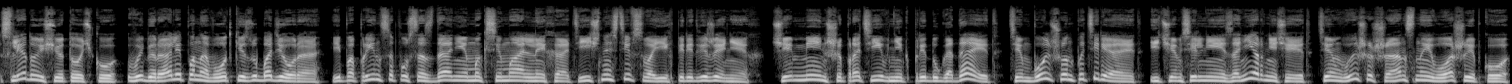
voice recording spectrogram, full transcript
Следующую точку выбирали по наводке зубодера и по принципу создания максимальной хаотичности в своих передвижениях. Чем меньше противник предугадает, тем больше он потеряет, и чем сильнее занервничает, тем выше шанс на его ошибку.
